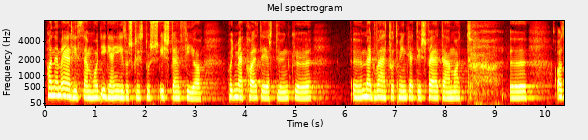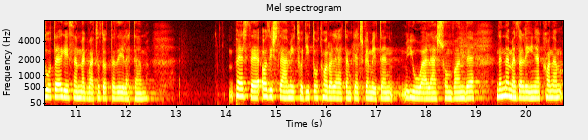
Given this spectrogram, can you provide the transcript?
hanem elhiszem, hogy igen, Jézus Krisztus Isten fia, hogy meghalt értünk, megváltott minket és feltámadt. Azóta egészen megváltozott az életem. Persze az is számít, hogy itt otthonra lehetem Kecskeméten, jó állásom van, de, de nem ez a lényeg, hanem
